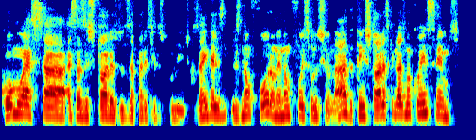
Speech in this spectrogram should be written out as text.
como essa, essas histórias dos desaparecidos políticos ainda eles, eles não foram, né? Não foi solucionada. Tem histórias que nós não conhecemos.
